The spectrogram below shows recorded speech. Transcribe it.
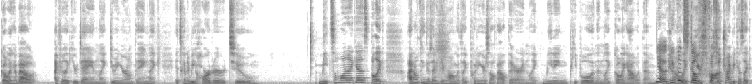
going about, I feel like your day and like doing your own thing, like it's gonna be harder to meet someone, I guess. But like, I don't think there's anything wrong with like putting yourself out there and like meeting people and then like going out with them. Yeah, like, you could still you're supposed fi- to try because like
